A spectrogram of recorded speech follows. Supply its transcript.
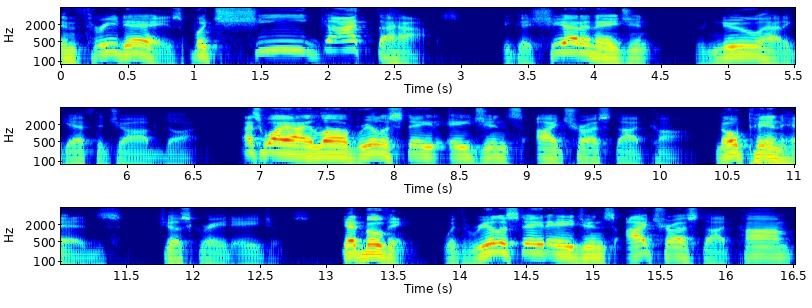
in three days, but she got the house because she had an agent who knew how to get the job done. That's why I love realestateagentsitrust.com. No pinheads, just great agents. Get moving with realestateagentsitrust.com.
